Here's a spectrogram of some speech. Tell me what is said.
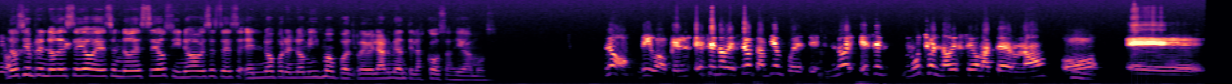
Digo, No siempre el no deseo es el no deseo, sino a veces es el no por el no mismo, por revelarme ante las cosas, digamos. No, digo que ese no deseo también puede, eh, no ese mucho el no deseo materno o eh,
